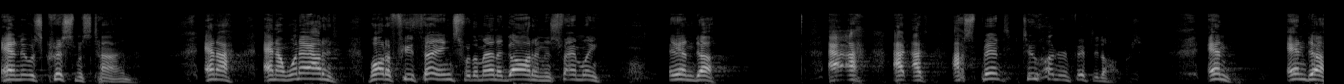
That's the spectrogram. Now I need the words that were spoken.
and it was Christmas time and I and I went out and bought a few things for the man of God and his family, and uh, I, I, I I spent two hundred and fifty dollars, and and uh,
